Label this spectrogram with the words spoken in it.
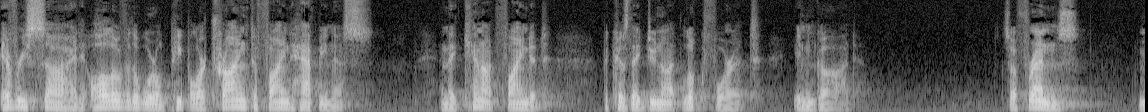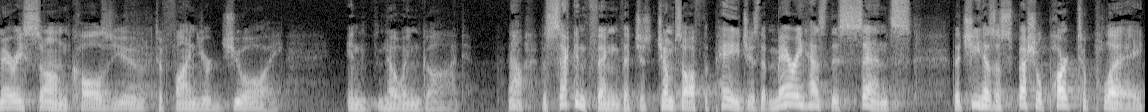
every side, all over the world, people are trying to find happiness, and they cannot find it because they do not look for it in God. So, friends, Mary's song calls you to find your joy in knowing God. Now, the second thing that just jumps off the page is that Mary has this sense that she has a special part to play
